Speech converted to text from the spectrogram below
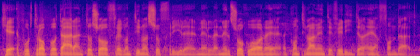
che purtroppo Taranto soffre, continua a soffrire nel, nel suo cuore continuamente ferito e affondato.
